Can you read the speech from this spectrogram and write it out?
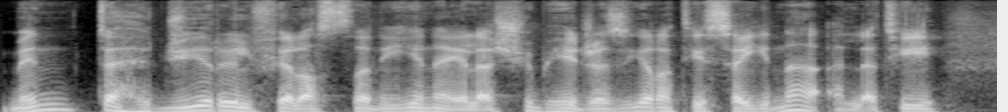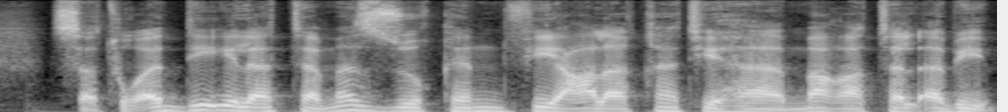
من تهجير الفلسطينيين إلى شبه جزيرة سيناء التي ستؤدي إلى تمزق في علاقاتها مع تل أبيب.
